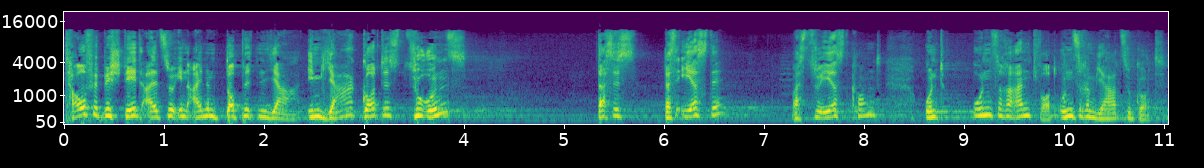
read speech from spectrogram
Taufe besteht also in einem doppelten Ja. Im Ja Gottes zu uns, das ist das Erste, was zuerst kommt, und unsere Antwort, unserem Ja zu Gott.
